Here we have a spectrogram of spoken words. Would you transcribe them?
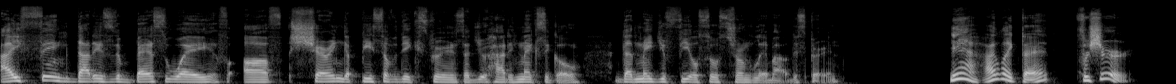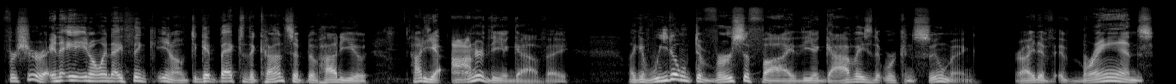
I think that is the best way of, of sharing a piece of the experience that you had in Mexico that made you feel so strongly about the spirit. Yeah, I like that for sure, for sure. And eh, you know, and I think you know to get back to the concept of how do you how do you honor the agave? Like if we don't diversify the agaves that we're consuming, right? If, if brands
